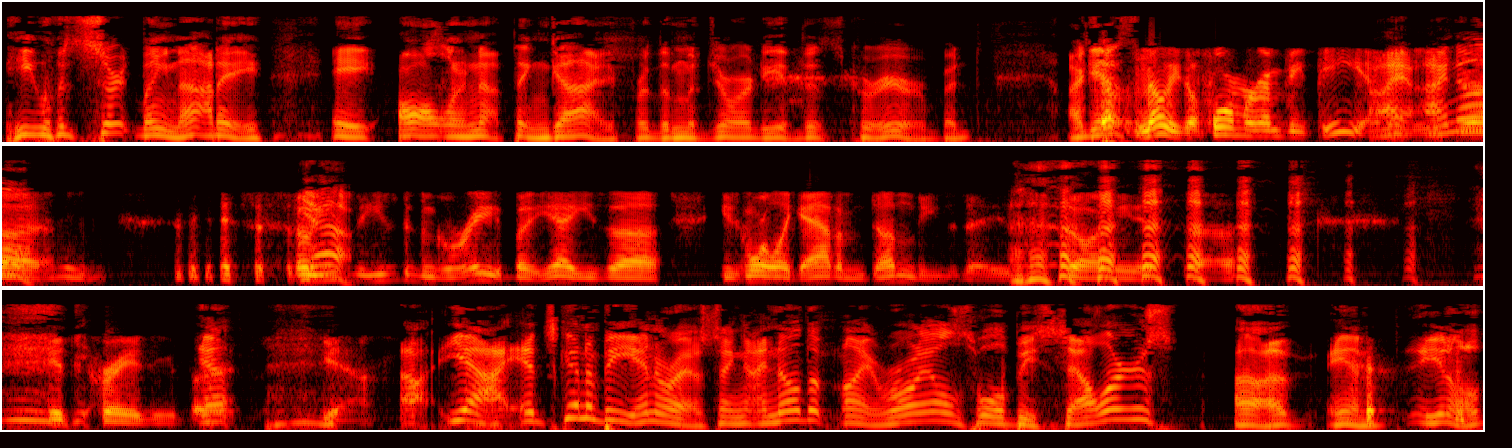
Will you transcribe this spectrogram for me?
he was certainly not a a all or nothing guy for the majority of his career. But I guess no, he's a former MVP. I, mean, I know. Uh, I mean, so yeah. he's, he's been great, but yeah, he's uh he's more like Adam Dunn these days. So I mean, it's uh, it's crazy, but yeah, yeah, uh, yeah it's going to be interesting. I know that my Royals will be sellers. Uh, and you know,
